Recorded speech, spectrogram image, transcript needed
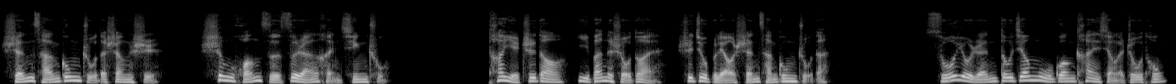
神蚕公主的伤势。圣皇子自然很清楚，他也知道一般的手段是救不了神蚕公主的。所有人都将目光看向了周通，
